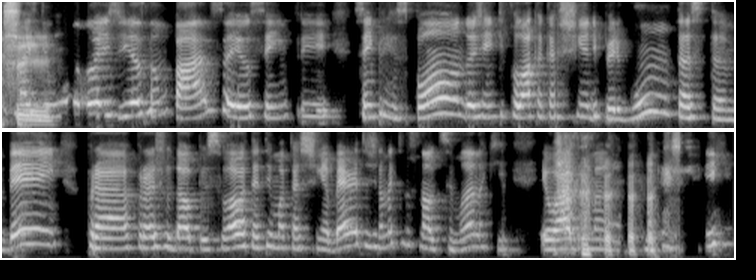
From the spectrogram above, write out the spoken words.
Sim. Mas de um ou dois dias não passa, eu sempre, sempre respondo, a gente coloca caixinha de perguntas também para ajudar o pessoal, até tem uma caixinha aberta, geralmente no final de semana que eu abro uma, uma caixinha,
